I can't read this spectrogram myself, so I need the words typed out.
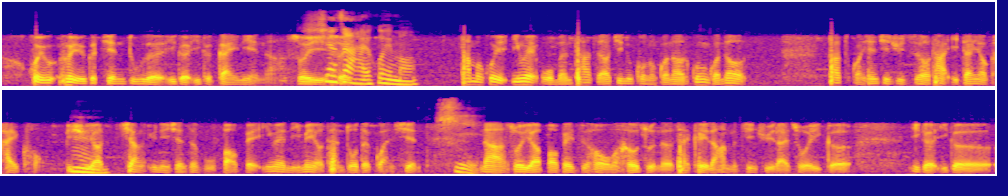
会会有一个监督的一个一个概念啊，所以现在还会吗？他们会因为我们他只要进入共同管道，公共同管道。它管线进去之后，它一旦要开孔，必须要向云林县政府报备，嗯，因为里面有很多的管线。是。那所以要报备之后，我们核准了，才可以让他们进去来做一个一个一个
